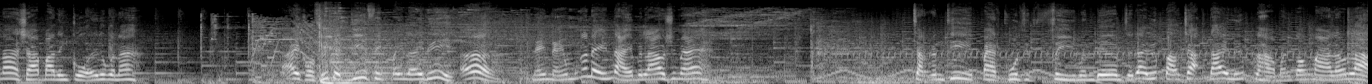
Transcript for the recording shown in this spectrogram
หน้าชาบาเดงโกะเลยทุกคนนะ ไอ้ขอซื้อเด็ดยี่สิบไปเลยดิ เออ ไหนๆมันก็ไหนๆไปแล้วใช่ไหม จัดกันที่8คูณ14 เหมือนเดิมจะได้หรือเปล่าจะได้หรือเปล่ามันต้องมาแล้วล่ะ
